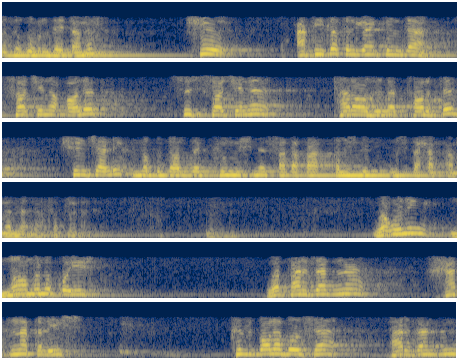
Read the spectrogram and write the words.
o'zi o'rinda aytamiz. Shu aqiqa qilgan kunda sochini olib siz sochini tarozida tortib shunchalik miqdorda kumushni sadaqa qilishlik mustahab amallardan hisoblanadi. Va uning nomini qo'yish va farzandni xatna qilish qiz bola bo'lsa farzandning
